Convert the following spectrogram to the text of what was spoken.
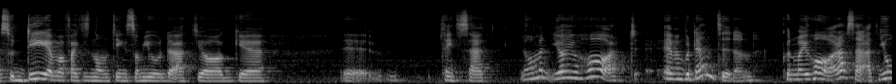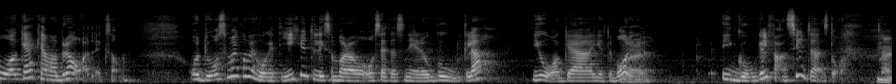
Så det var faktiskt någonting som gjorde att jag eh, eh, tänkte så här att ja, men jag har ju hört, även på den tiden kunde man ju höra så här att yoga kan vara bra liksom. Och då ska man komma ihåg att det gick ju inte liksom bara att sätta sig ner och googla yoga Göteborg. Nej. i Google fanns ju inte ens då. Nej,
